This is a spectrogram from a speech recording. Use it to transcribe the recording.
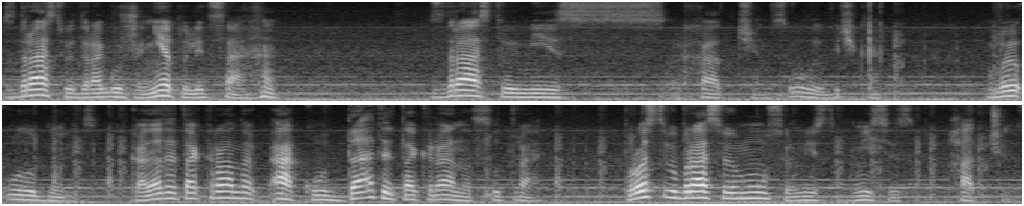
Здравствуй, дорогуша. Нету лица. Здравствуй, мисс Хатчинс. Улыбочка. Вы улыбнулись. Когда ты так рано... А, куда ты так рано с утра? Просто выбрасывай мусор, мистер, миссис Хатчинс.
